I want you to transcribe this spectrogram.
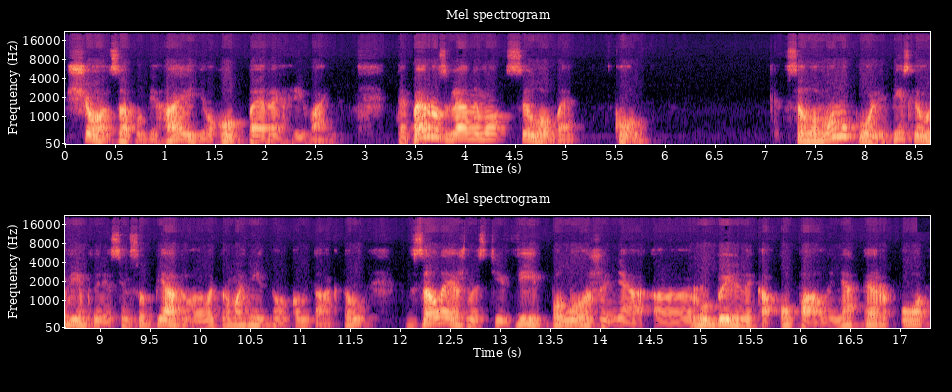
що запобігає його перегріванню. Тепер розглянемо силове коло. В силовому колі після увімкнення 705-го електромагнітного контактору, в залежності від положення е, рубильника опалення РО,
